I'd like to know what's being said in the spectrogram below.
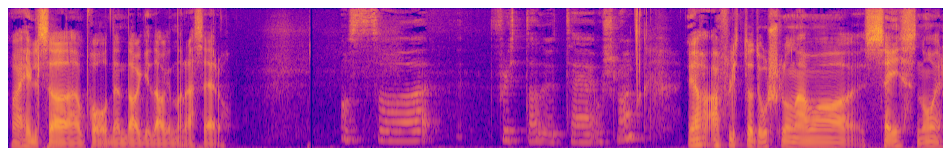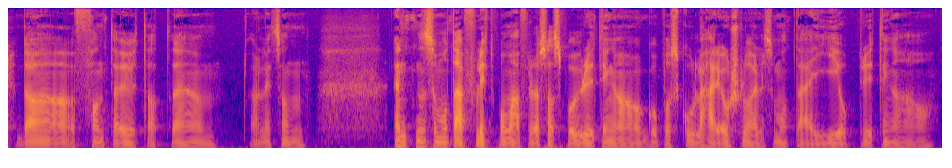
Og jeg hilser på den dag i dag når jeg ser henne. Og så flytta du til Oslo? Ja, jeg flytta til Oslo da jeg var 16 år. Da fant jeg ut at uh, det var litt sånn Enten så måtte jeg flytte på meg for å satse på brytinga og gå på skole her i Oslo, eller så måtte jeg gi opp brytinga. Og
